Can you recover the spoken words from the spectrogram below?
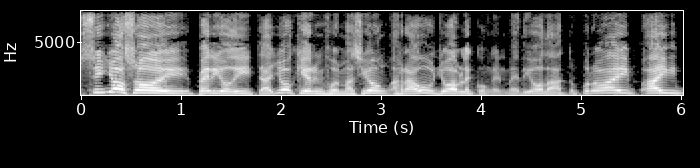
Si yo soy periodista, yo quiero información. A Raúl yo hablé con él, me dio datos, pero hay, hay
